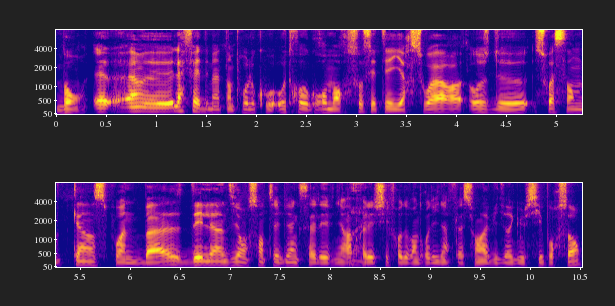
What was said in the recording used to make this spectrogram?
Bon, euh, euh, la Fed maintenant pour le coup, autre gros morceau, c'était hier soir, hausse de 75 points de base. Dès lundi, on sentait bien que ça allait venir après les chiffres de vendredi d'inflation à 8,6%.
